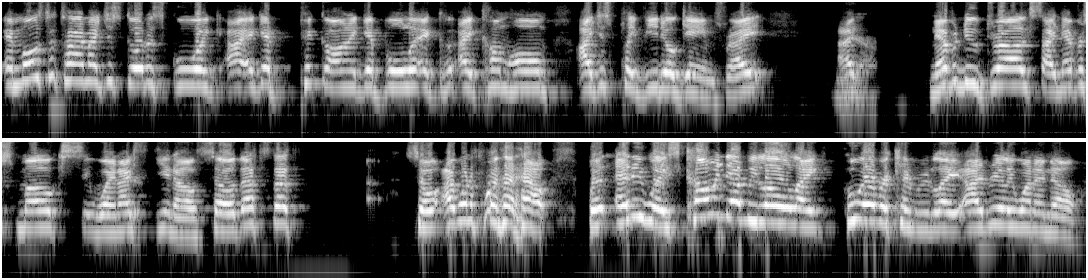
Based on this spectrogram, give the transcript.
and most of the time I just go to school. I, I get picked on. I get bullied. I, I, come home. I just play video games, right? Yeah. I never do drugs. I never smoke. When I, you know, so that's that. So I want to point that out. But anyways, comment down below, like whoever can relate. I really want to know.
